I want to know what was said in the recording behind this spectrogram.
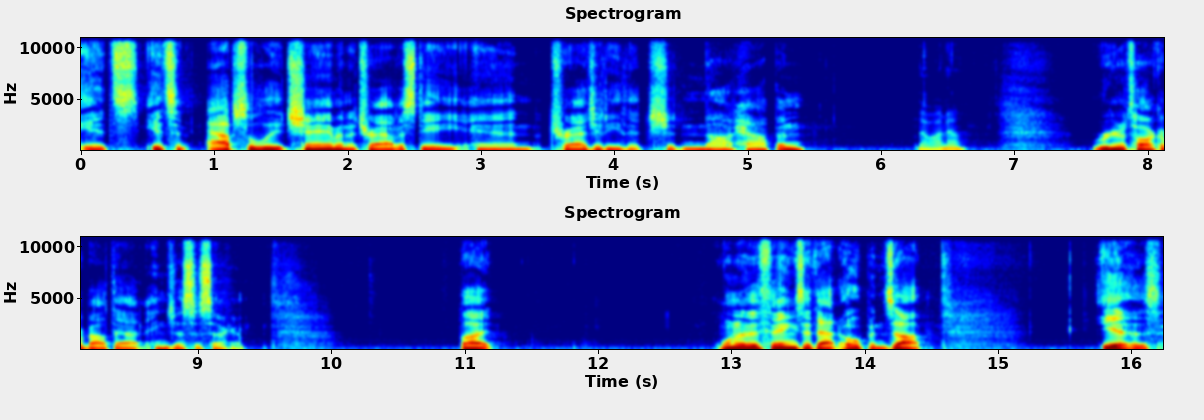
it's it's an absolute shame and a travesty and tragedy that should not happen. No, I know. We're going to talk about that in just a second. But one of the things that that opens up is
